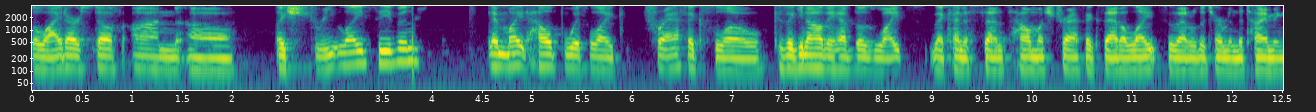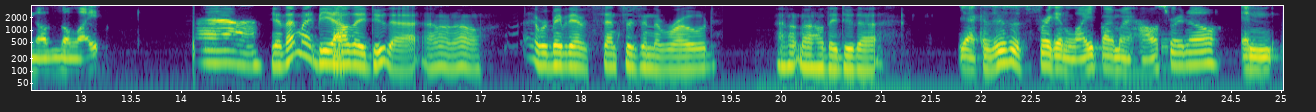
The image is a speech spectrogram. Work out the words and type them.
the lidar stuff on uh, like street lights, even it might help with like traffic flow because like you know how they have those lights that kind of sense how much traffic's at a light, so that'll determine the timing of the light. Yeah. Yeah, that might be Yeah. how they do that. I don't know. Or maybe they have sensors in the road. I don't know how they do that. Yeah, because there's this friggin' light by my house right now, and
